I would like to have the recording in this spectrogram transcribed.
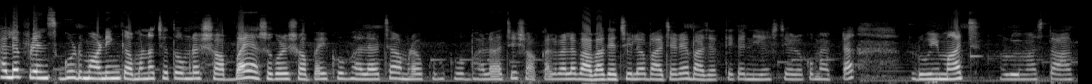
হ্যালো ফ্রেন্ডস গুড মর্নিং কেমন আছো তোমরা সবাই? আশা করি সবাই খুব ভালো আছো, আমরাও খুব খুব ভালো আছি। সকালবেলা বাবা গেছিল বাজারে, বাজার থেকে নিয়ে এসছে এরকম একটা রুই মাছ। রুই মাছটা আঁচ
